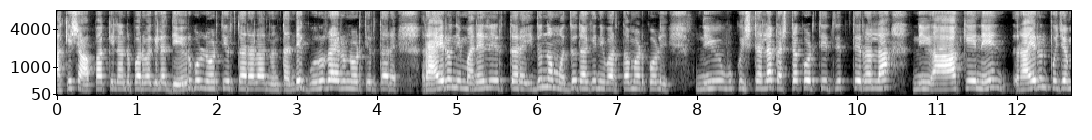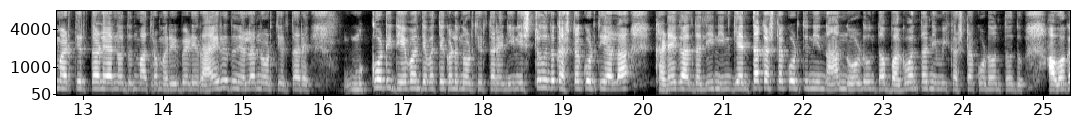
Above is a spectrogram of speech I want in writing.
ಆಕೆ ಶಾಪ ಹಾಕಿಲ್ಲ ಅಂದ್ರೆ ಪರವಾಗಿಲ್ಲ, ದೇವ್ರುಗಳು ನೋಡ್ತಿರ್ತಾರಲ್ಲ. ನನ್ನ ತಂದೆ ಗುರು ರಾಯರು ನೋಡ್ತಿರ್ತಾರೆ. ರಾಯರು ನಿಮ್ಮ ಮನೇಲಿ ಇರ್ತಾರೆ. ಇದು ನಮ್ಮ ಮದ್ದದಾಗಿ ನೀವು ಅರ್ಥ ಮಾಡ್ಕೊಳ್ಳಿ. ನೀವು ಇಷ್ಟೆಲ್ಲ ಕಷ್ಟ ಕೊಡ್ತಿರ್ತಿರಲ್ಲ, ನೀ ಆಕೆನೇ ರಾಯರನ್ನ ಪೂಜೆ ಮಾಡ್ತಿರ್ತಾಳೆ ಅನ್ನೋದನ್ನ ಮಾತ್ರ ಮರಿಬೇಡಿ. ರಾಯರದನ್ನೆಲ್ಲ ನೋಡ್ತಿರ್ತಾರೆ. ಮುಕ್ಕೋಟಿ ದೇವಾನ್ ದೇವತೆಗಳು ನೋಡ್ತಿರ್ತಾರೆ. ನೀನು ಇಷ್ಟೊಂದು ಕಷ್ಟ ಕೊಡ್ತೀಯಲ್ಲ, ಕಡೆಗಾಲದಲ್ಲಿ ನಿನಗೆ ಎಂಥ ಕಷ್ಟ ಕೊಡ್ತೀನಿ, ನಾನು ನೋಡು ಅಂತ ಭಗವಂತ ನಿಮಗೆ ಕಷ್ಟ ಕೊಡೋವಂಥದ್ದು ಆವಾಗ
